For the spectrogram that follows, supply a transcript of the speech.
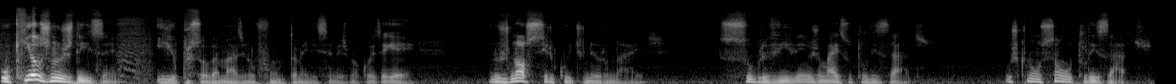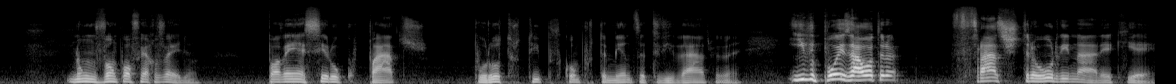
O que eles nos dizem, e o professor Damasio, no fundo, também disse a mesma coisa, é nos nossos circuitos neuronais sobrevivem os mais utilizados. os que não são utilizados não vão para o ferro velho. Podem é ser ocupados por outro tipo de comportamentos, atividades. E depois há outra frase extraordinária que é:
